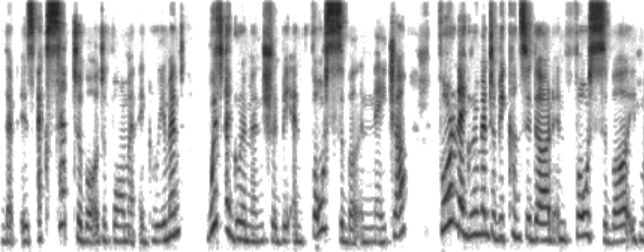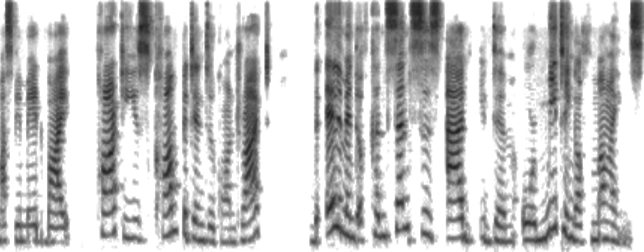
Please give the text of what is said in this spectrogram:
that is acceptable to form an agreement, which agreement should be enforceable in nature. For an agreement to be considered enforceable, it must be made by parties competent to contract, the element of consensus ad idem or meeting of minds.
